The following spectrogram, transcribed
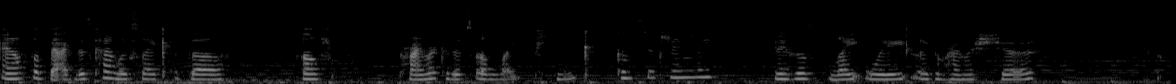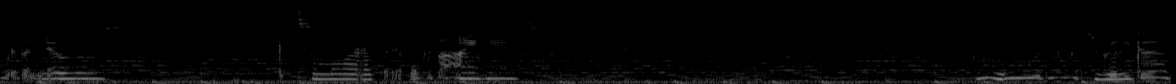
And off the back, this kind of looks like the elf primer because it's a light pink consistently. And it feels lightweight like a primer should. Over the nose. Get some more and put it over the eyelids. Ooh, that looks really good.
